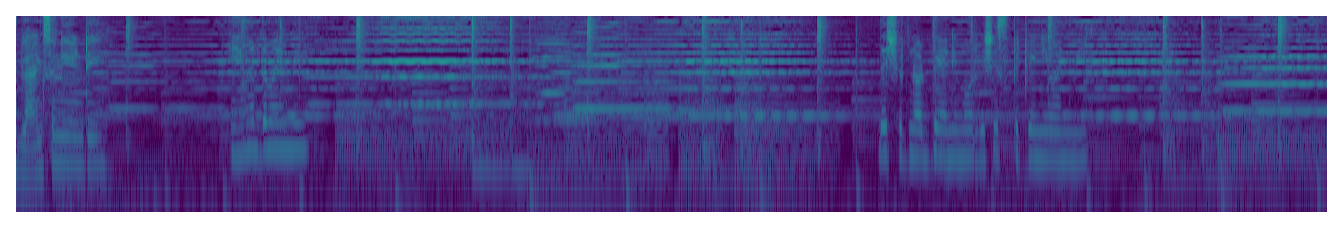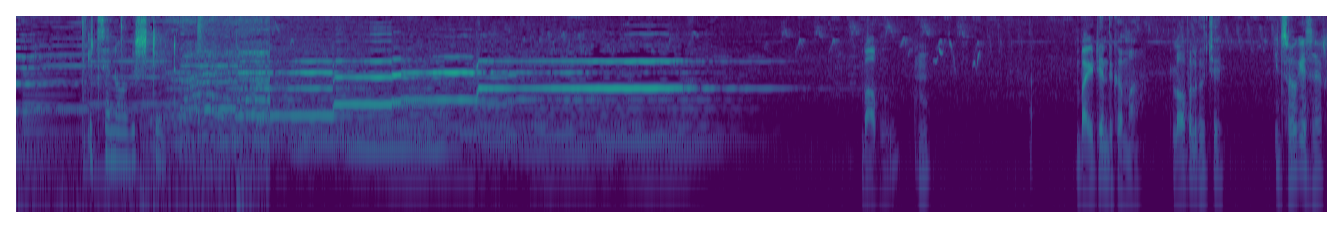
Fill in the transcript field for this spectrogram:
ఈ బ్లాంక్స్ అన్నీ ఏంటి? ఏమర్థమైంది they should not be any more wishes between you and me it's a no wish state బాబు బయట ఎందుకమ్మా లోపలికి వచ్చే ఇట్స్ ఓకే సార్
